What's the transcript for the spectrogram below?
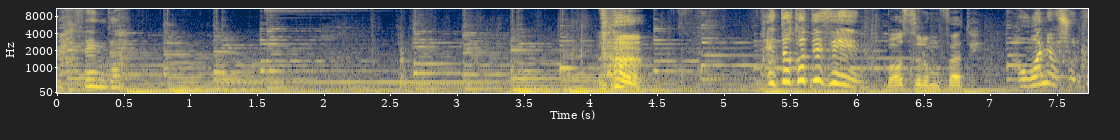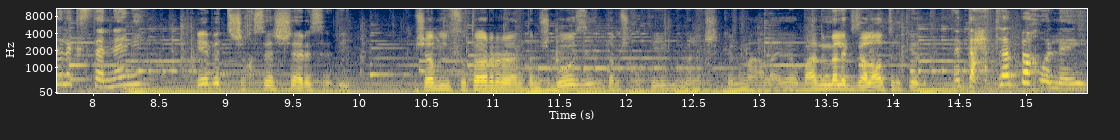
راح فين ده؟ انت كنت فين؟ بص لأم فتحي. هو أنا مش قلت لك استناني؟ إيه بنت الشخصية الشرسة دي. مش قبل الفطار انت مش جوزي انت مش خطيبي مالكش كلمة عليا؟ وبعدين مالك زي القطر كده. انت هتلبخ ولا إيه؟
